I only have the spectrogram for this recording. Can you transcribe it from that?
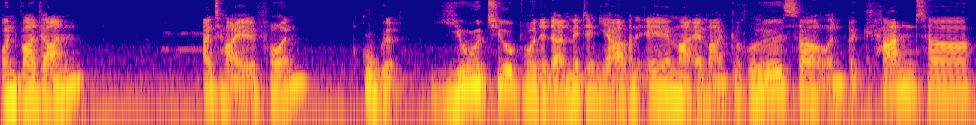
und war dann ein Teil von Google. YouTube wurde dann mit den Jahren immer, immer größer und bekannter.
